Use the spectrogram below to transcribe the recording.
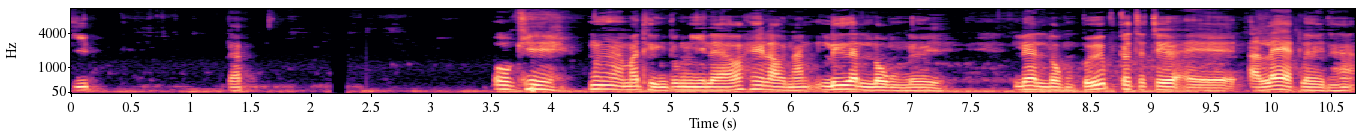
กิฟแป๊บ โอเค เมื่อมาถึงตรงนี้แล้วให้เรานั้นเลื่อนลงเลย เลื่อนลงปุ๊บก็จะเจอไอ้อันแรกเลยนะฮะ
